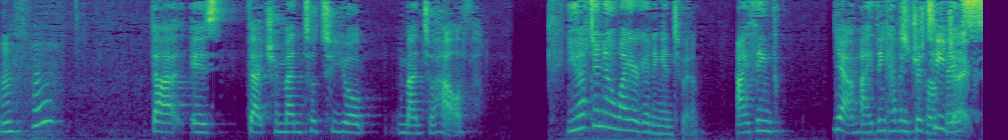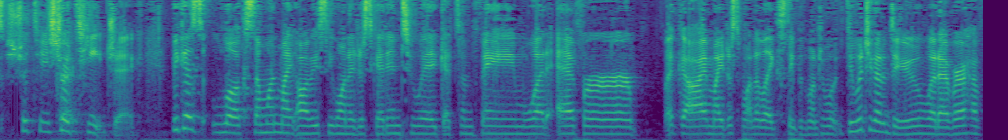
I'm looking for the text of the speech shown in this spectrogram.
Mm-hmm. that is detrimental to your mental health. You have to know why you're getting into it. I think Yeah, I think having strategic, purpose- strategic, strategic because look someone might obviously want to just get into it get some fame whatever a guy might just want to like sleep with a bunch of women do what you got to do whatever have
